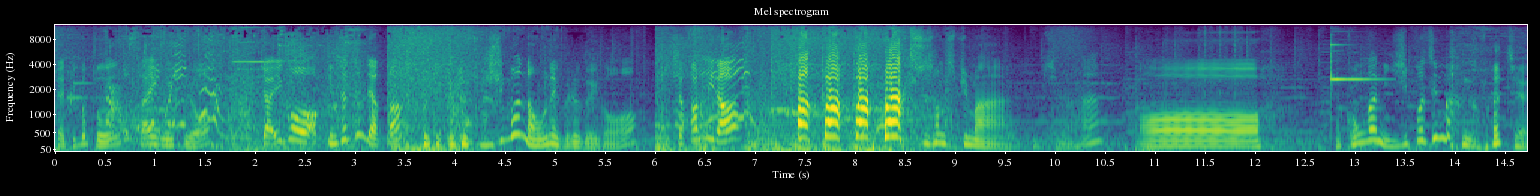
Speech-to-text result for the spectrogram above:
자, debuff 쌓이고 있고요. 자, 이거 괜찮던데, 아까? 20만 나오네, 그래도 이거. 자, 갑니다. 빡, 빡, 빡, 빡! 37만. 잠시만. 어, 공간 20% 증가한 거 맞지?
